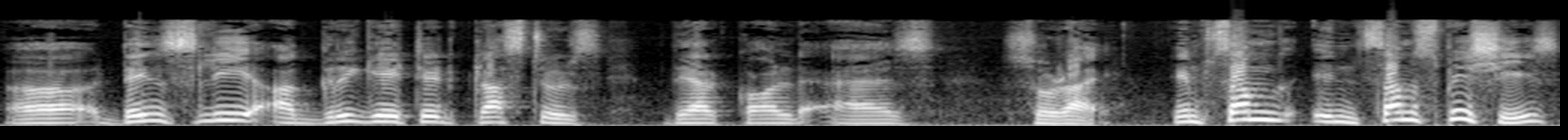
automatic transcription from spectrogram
uh, densely aggregated clusters they are called as sori. In some, in some species,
